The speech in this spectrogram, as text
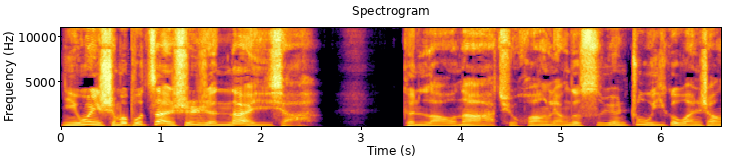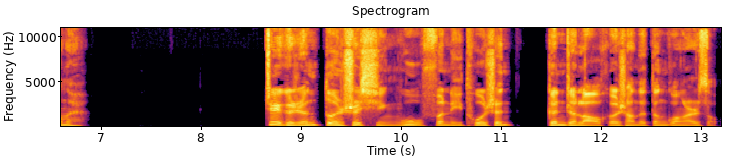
你为什么不暂时忍耐一下，跟老衲去荒凉的寺院住一个晚上呢？这个人顿时醒悟，奋力脱身，跟着老和尚的灯光而走。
